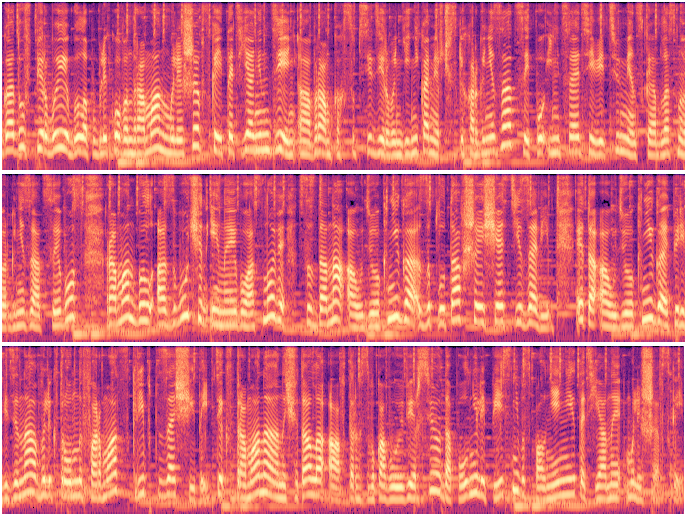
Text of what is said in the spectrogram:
году впервые был опубликован роман Малишевской «Татьянин день», а в рамках субсидирования некоммерческих организаций по инициативе Тюменской областной организации ВОЗ роман был озвучен и на его основе создана аудиокнига «Заплутавшее счастье зови». Эта аудиокнига переведена в электронный формат скрипт защитой. Текст романа начитала автор. Звуковую версию дополнили песни в исполнении Татьяны Малишевской.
